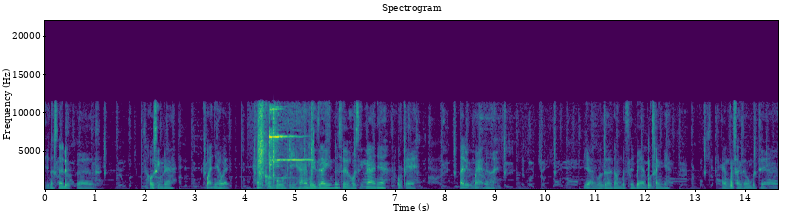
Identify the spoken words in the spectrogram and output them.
thì nó sẽ được uh, hồi sinh ra. Bạn nhớ vậy. Hết con bùa thì 20 giây nó sẽ hồi sinh ra nhé ok. Lại được mã rồi dạ bây giờ xong mình sẽ vẽ bùa xanh nhé ăn bùa xanh xong mình sẽ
